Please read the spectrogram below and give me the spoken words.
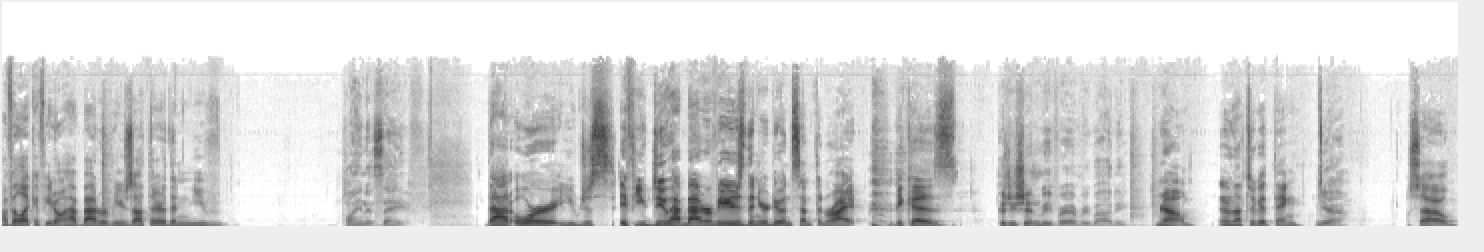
I feel like if you don't have bad reviews out there, then you've Playing it safe. that, or you just if you do have bad reviews, then you're doing something right because Because you shouldn't be for everybody. no, and that's a good thing. Yeah. So,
